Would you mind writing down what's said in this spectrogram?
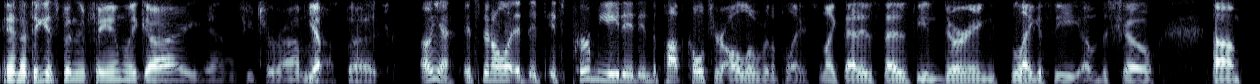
And I think it's been in Family Guy and Futurama. Yep. But Oh yeah, it's been all it, it, it's permeated into pop culture all over the place. Like that is that is the enduring legacy of the show. Um,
